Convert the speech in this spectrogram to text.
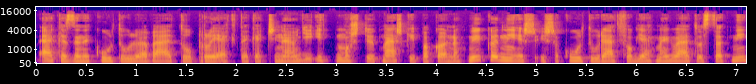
elkezdenek kultúraváltó projekteket csinálni, hogy itt most ők másképp akarnak működni, és, és a kultúrát fogják megváltoztatni.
